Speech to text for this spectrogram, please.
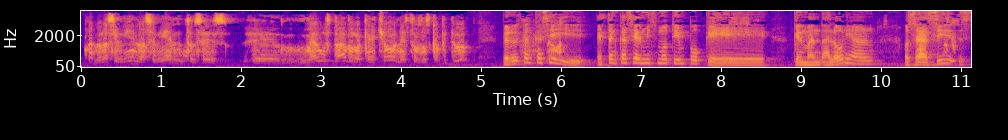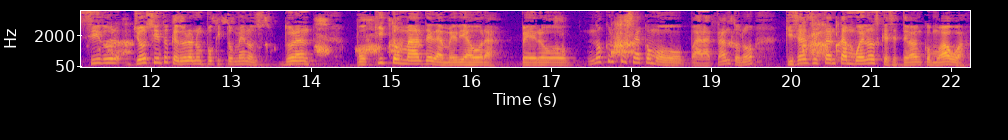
Cuando lo hace bien, lo hace bien. Entonces, eh, me ha gustado lo que ha hecho en estos dos capítulos. Pero están casi, están casi al mismo tiempo que, que el Mandalorian. O sea, sí, sí dura, yo siento que duran un poquito menos, duran poquito más de la media hora, pero no creo que sea como para tanto, ¿no? Quizás están tan buenos que se te van como agua.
